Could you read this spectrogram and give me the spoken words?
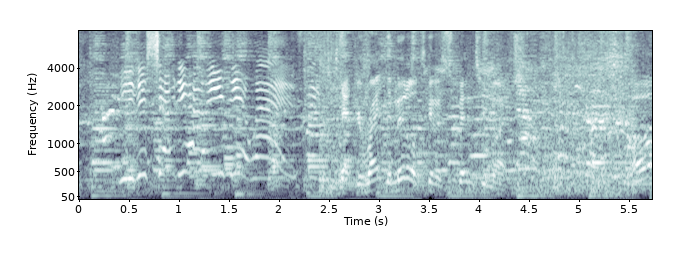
Yeah, you, it. just showed you how easy it was. Yeah, if you're right in the middle, it's going to spin too much. Oh.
